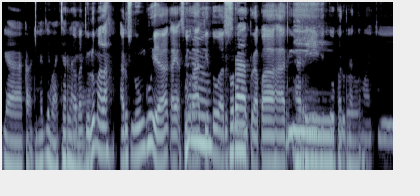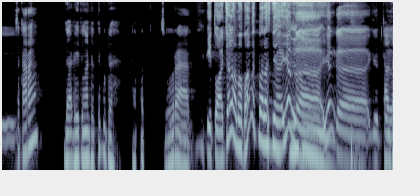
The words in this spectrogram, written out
ya kalau dilihat ya wajar lah. Ya. dulu malah harus nunggu ya, kayak surat Hmm, gitu harus surat. nunggu berapa hari, Hari, gitu baru betul. datang lagi. Sekarang nggak ada hitungan detik udah dapat surat. itu aja lama banget balasnya ya enggak Hmm. ya enggak gitu Kalau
